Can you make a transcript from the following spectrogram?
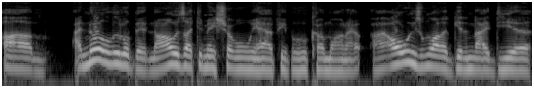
um, I know a little bit, and I always like to make sure when we have people who come on, I, I always want to get an idea.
